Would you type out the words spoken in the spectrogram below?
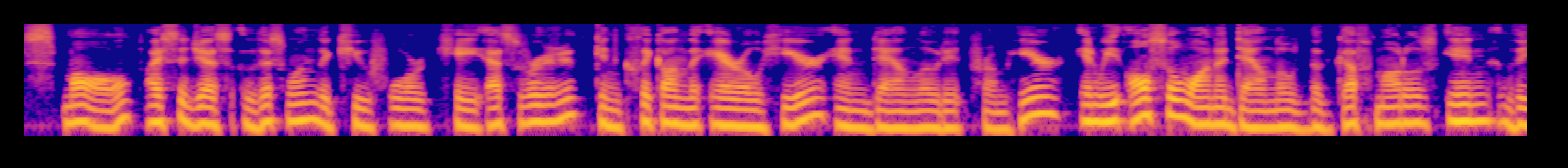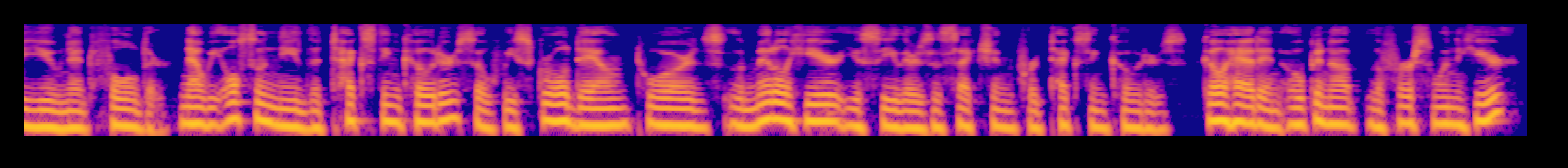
small, I suggest this one, the Q4KS version. You can click on the arrow here and download it from here. And we also want to download the GGUF models in the UNet folder. Now we also need the text encoder. So if we scroll down towards the middle here, you see there's a section for text encoders. Go ahead and open up the first one here.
